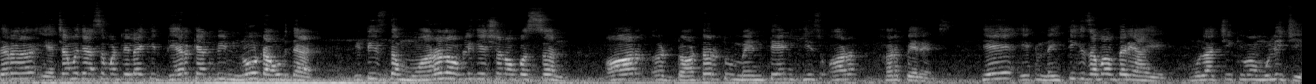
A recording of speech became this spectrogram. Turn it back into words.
तर याच्यामध्ये असं म्हटलेलं आहे की there can be no doubt that it is the moral obligation of a son or a daughter to maintain his or her parents हे एक नैतिक जबाबदारी आहे मुलाची किंवा मुलीची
